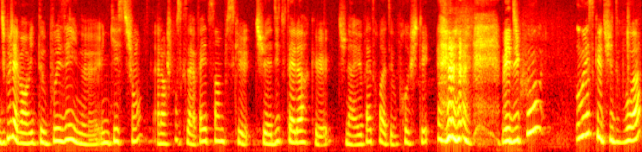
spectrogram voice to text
Du coup, j'avais envie de te poser une, une question. Alors, je pense que ça va pas être simple puisque tu as dit tout à l'heure que tu n'arrivais pas trop à te projeter. Mais du coup, où est-ce que tu te vois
